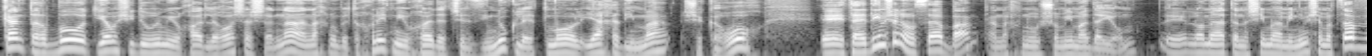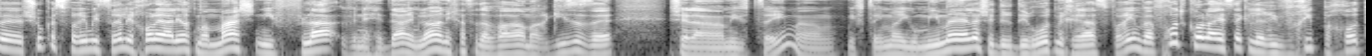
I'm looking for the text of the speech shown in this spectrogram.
כאן תרבות, יום שידורי מיוחד לראש השנה, אנחנו בתוכנית מיוחדת של זינוק לאתמול, יחד עם מה שכרוך. אה, את העדים של הנושא הבא אנחנו שומעים עד היום. אה, לא מעט אנשים מאמינים שמצב אה, שוק הספרים בישראל יכול היה להיות ממש נפלא ונהדר, אם לא היה נכנס הדבר המרגיז הזה של המבצעים, המבצעים האיומים האלה, שדרדרו את מחירי הספרים והפכו את כל העסק לרווחי פחות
